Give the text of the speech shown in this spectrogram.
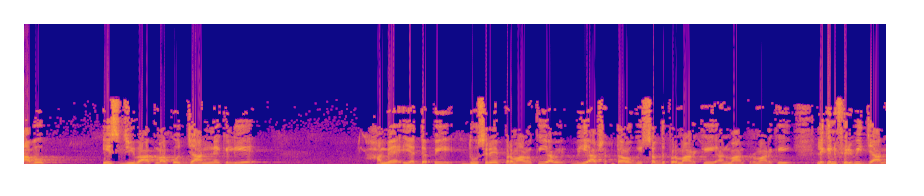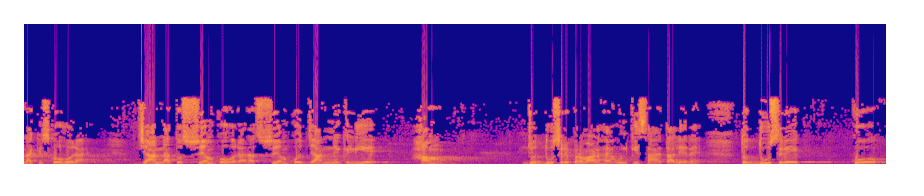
अब इस जीवात्मा को जानने के लिए हमें यद्यपि दूसरे प्रमाणों की भी आवश्यकता होगी, शब्द प्रमाण की, अनुमान प्रमाण की, लेकिन फिर भी जानना किसको हो रहा है? जानना तो स्वयं को हो रहा है ना? स्वयं को जानने के लिए हम जो दूसरे प्रमाण है, उनकी सहायता ले रहे हैं। तो दूसरे को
